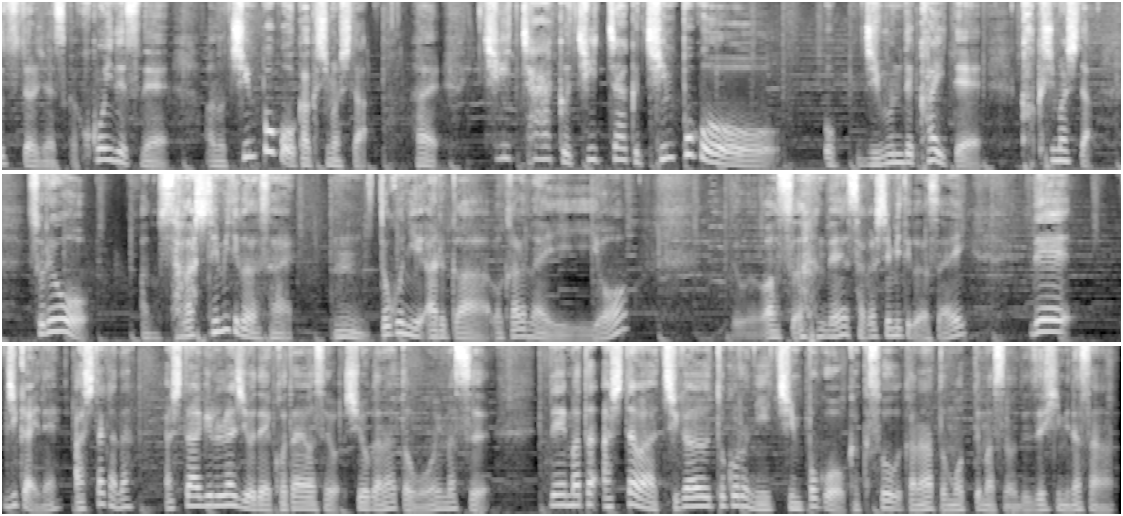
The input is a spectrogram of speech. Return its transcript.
映ってるじゃないですか。ここにですね、あの、チンポコを隠しました。はい。ちっちゃくちっちゃくチンポコを自分で書いて隠しました。それを、あの、探してみてください。うん。どこにあるかわからないよ。ね、探してみてください。で、次回ね、明日かな明日あげるラジオで答え合わせをしようかなと思います。で、また明日は違うところにチンポコを隠そうかなと思ってますので、ぜひ皆さん、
